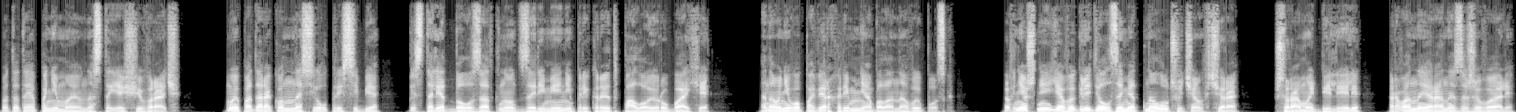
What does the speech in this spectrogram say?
Вот это я понимаю, настоящий врач. Мой подарок он носил при себе. Пистолет был заткнут за ремень и прикрыт полой рубахи. Она у него поверх ремня была на выпуск. Внешне я выглядел заметно лучше, чем вчера. Шрамы белели, рваные раны заживали.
